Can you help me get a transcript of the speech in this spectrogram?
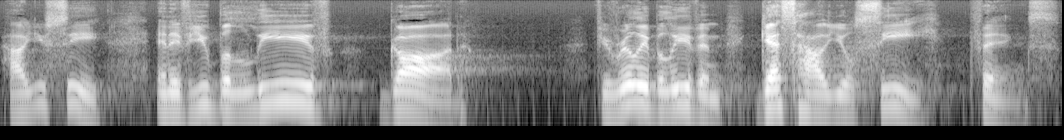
How you see. And if you believe God, if you really believe Him, guess how you'll see things?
